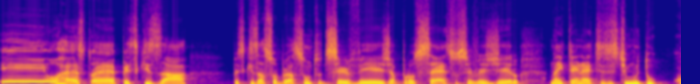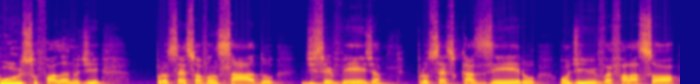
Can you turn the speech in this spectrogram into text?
E o resto é pesquisar, pesquisar sobre o assunto de cerveja, processo cervejeiro. Na internet existe muito curso falando de processo avançado de cerveja, processo caseiro, onde vai falar só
